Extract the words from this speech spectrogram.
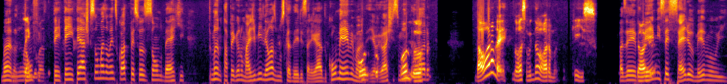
Mano, Não tão lembro, mano. Tem, tem, tem, acho que são mais ou menos quatro pessoas do São do BR Mano, tá pegando mais de milhão as músicas deles, tá ligado? Com meme, mano. Ô, eu, eu acho isso ô, muito da hora. Da hora, velho. Nossa, muito da hora, mano. Que isso. Fazer Da hora. meme ser sério mesmo e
